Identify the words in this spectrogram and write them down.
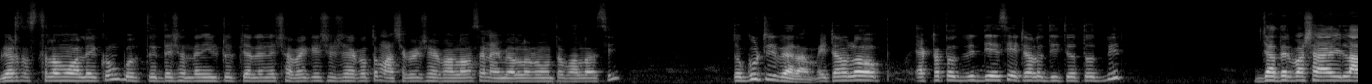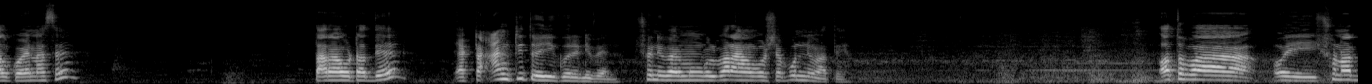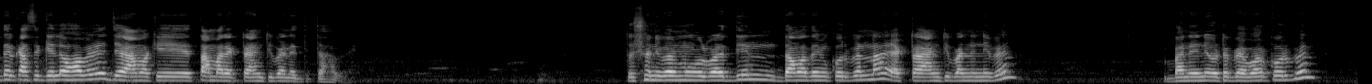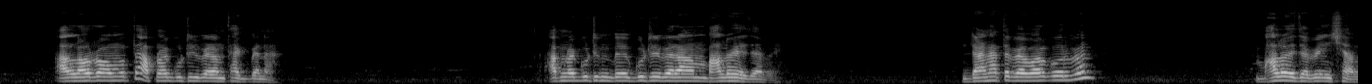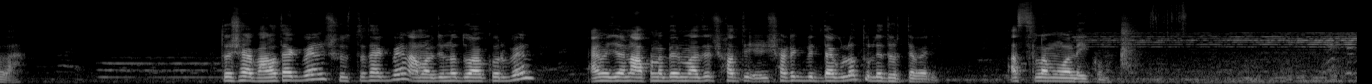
বিহার আসসালামু আলাইকুম। বক্তৃদের সন্ধান ইউটিউব চ্যানেলে সবাইকে সুস্বাগতম। আশা করি সবাই ভালো আছেন, আমি আল্লাহর মতো ভালো আছি। তো গুটির ব্যারাম, এটা হলো একটা তদবির দিয়েছি, এটা হলো দ্বিতীয় তদবির। যাদের বাসায় লাল কয়েন আছে, তারা ওটা দিয়ে একটা আংটি তৈরি করে নেবেন। শনিবার, মঙ্গলবার, অমাবস্যা, পূর্ণিমাতে। অথবা ওই সোনারদের কাছে গেলে হবে যে আমাকে তামার একটা আংটি বানিয়ে দিতে হবে। তো শনিবার মঙ্গলবার দিন দামাদামি করবেন না, একটা আংটি বানিয়ে নেবেন, বানিয়ে নিয়ে ওটা ব্যবহার করবেন। আল্লাহর রহমতে আপনার গুটির ব্যায়াম থাকবে না। আপনার গুটি, গুটির ব্যায়াম ভালো হয়ে যাবে। ডান হাতে ব্যবহার করবেন, ভালো হয়ে যাবে ইনশাল্লাহ তো সবাই ভালো থাকবেন, সুস্থ থাকবেন, আমার জন্য দোয়া করবেন। আমি যেন আপনাদের মাঝে সঠিক বিদ্যাগুলো তুলে ধরতে পারি। আসসালামু আলাইকুম।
